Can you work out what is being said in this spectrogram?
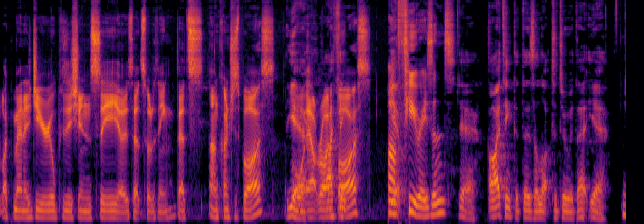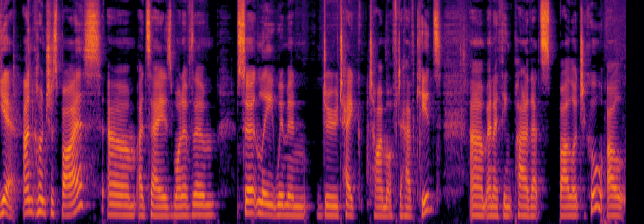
like managerial positions, CEOs, that sort of thing? That's unconscious bias Yeah, or outright I think- bias. Oh, Yeah. a few reasons. Yeah. I think that there's a lot to do with that. Yeah. Yeah, unconscious bias, um, I'd say, is one of them. Certainly, women do take time off to have kids, um, and I think part of that's biological. I'll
